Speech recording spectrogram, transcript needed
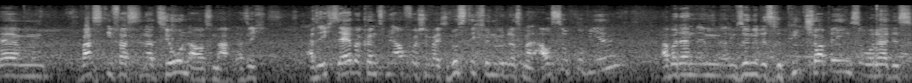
ähm, was die Faszination ausmacht. Also ich, also ich selber könnte es mir auch vorstellen, weil ich es lustig finden würde, das mal auszuprobieren. Aber dann im, im Sinne des Repeat-Shoppings oder des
